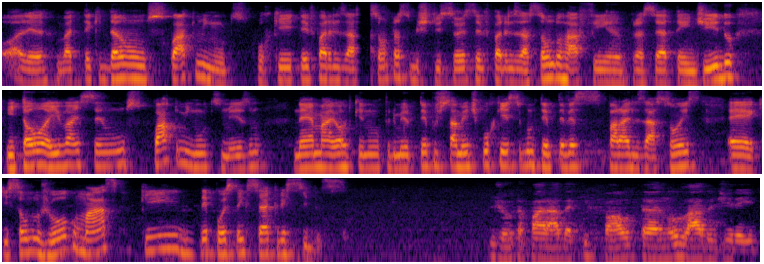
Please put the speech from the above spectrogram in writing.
Olha, vai ter que dar uns 4 minutos, porque teve paralisação para substituições, teve paralisação do Rafinha para ser atendido, então aí vai ser uns 4 minutos mesmo né, maior do que no primeiro tempo, justamente porque no segundo tempo teve essas paralisações é, que são no jogo, mas que depois tem que ser acrescidas. O jogo tá parado aqui, falta no lado direito,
